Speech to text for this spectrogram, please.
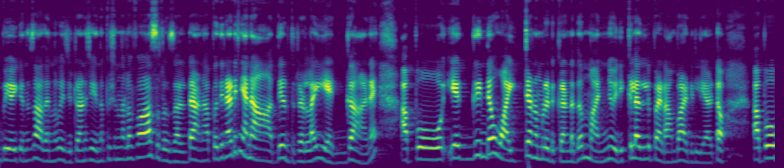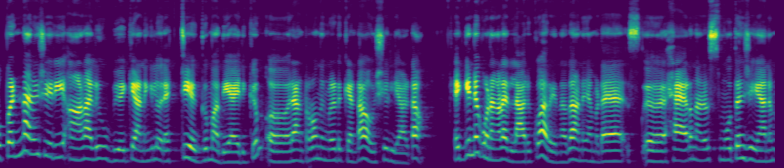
ഉപയോഗിക്കുന്ന സാധനങ്ങൾ വെച്ചിട്ടാണ് ചെയ്യുന്നത്. പക്ഷേ നല്ല ഫാസ്റ്റ് റിസൾട്ടാണ് അപ്പോൾ ഇതിനായിട്ട് ഞാൻ ആദ്യം എടുത്തിട്ടുള്ള എഗ്ഗാണ് അപ്പോൾ എഗ്ഗിന്റെ വൈറ്റാണ് നമ്മൾ എടുക്കേണ്ടത്. മഞ്ഞ ഒരിക്കലും അതിൽ പെടാൻ പാടില്ല കേട്ടോ. അപ്പോൾ പെണ്ണാലും ശരി ആണാലും ഉപയോഗിക്കുകയാണെങ്കിൽ ഒരൊറ്റ എഗ്ഗ് മതിയായിരിക്കും. രണ്ടെണ്ണം നിങ്ങൾ എടുക്കേണ്ട ആവശ്യമില്ല കേട്ടോ. എഗ്ഗിന്റെ ഗുണങ്ങൾ എല്ലാവർക്കും അറിയുന്നതാണ്. നമ്മുടെ ഹെയർ നല്ല സ്മൂത്തൻ ചെയ്യാനും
